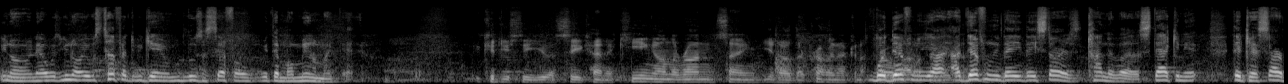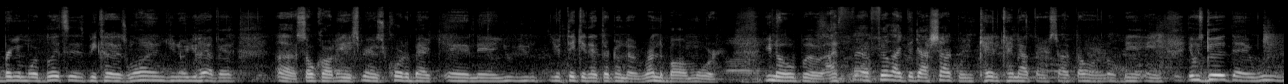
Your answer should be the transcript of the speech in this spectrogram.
you know, and that was you know it was tough at the beginning losing Sefo with that momentum like that. Could you see USC kind of keying on the run, saying, you know, they're probably not going to Well, definitely, I, I definitely they they started kind of uh, stacking it. They can start bringing more blitzes because one, you know, you have a uh, so-called inexperienced quarterback, and then you, you you're thinking that they're going to run the ball more, you know. But I, I feel like they got shocked when Cade came out there and started throwing a little bit, and it was good that we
